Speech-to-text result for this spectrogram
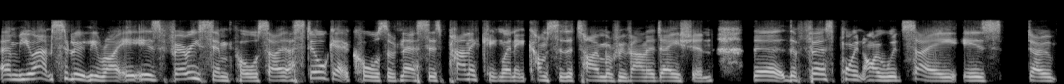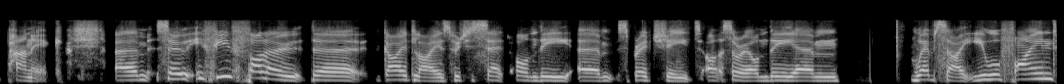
Um, you're absolutely right. It is very simple. So i still get calls of nurses panicking when it comes to the time of revalidation. The the first point i would say is don't panic. Um, so if you follow the guidelines, which is set on the um, spreadsheet, uh, sorry, on the um, website, you will find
